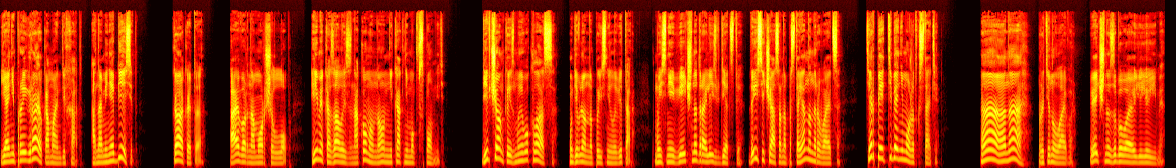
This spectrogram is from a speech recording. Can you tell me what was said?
«Я не проиграю команде Хат. Она меня бесит». «Как это?» Айвор наморщил лоб. Имя казалось знакомым, но он никак не мог вспомнить. «Девчонка из моего класса», — удивленно пояснила Витар. «Мы с ней вечно дрались в детстве, да и сейчас она постоянно нарывается. Терпеть тебя не может, кстати». «А, она», — протянул Айвор. «Вечно забываю ее имя».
